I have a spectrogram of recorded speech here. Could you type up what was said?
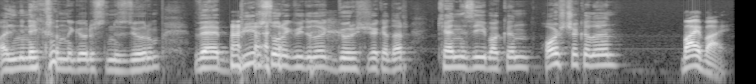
Ali'nin ekranını görürsünüz diyorum. Ve bir sonraki videoda görüşecek kadar kendinize iyi bakın. Hoşçakalın. Bye bye.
